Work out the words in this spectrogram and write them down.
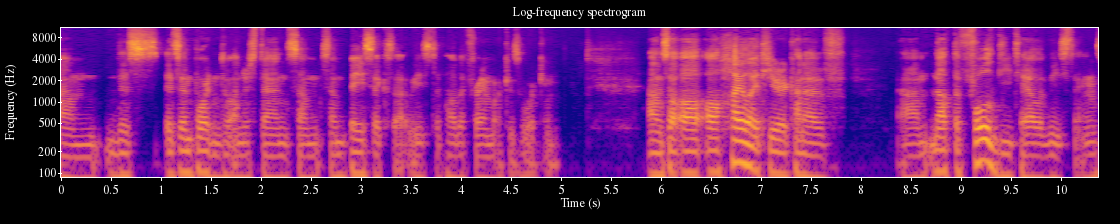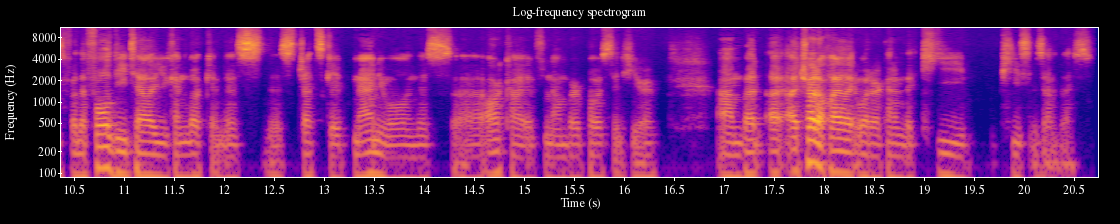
um, this it's important to understand some some basics at least of how the framework is working. Um, so I'll, I'll highlight here kind of um, not the full detail of these things. For the full detail, you can look in this, this Jetscape manual and this uh, arXiv number posted here. Um, but I, I, try to highlight what are kind of the key pieces of this.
